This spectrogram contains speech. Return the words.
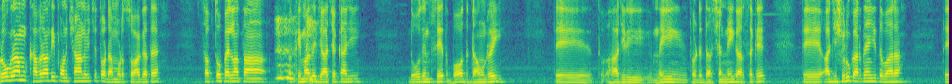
ਪ੍ਰੋਗਰਾਮ ਖਬਰਾਂ ਦੀ ਪਹੁੰਚਾਣ ਵਿੱਚ ਤੁਹਾਡਾ ਮੁੜ ਸਵਾਗਤ ਹੈ। ਸਭ ਤੋਂ ਪਹਿਲਾਂ ਤਾਂ ਹਕੀਮਾਂ ਦੇ ਜਾਚਕਾਂ ਜੀ। ਦੋ ਦਿਨ ਸਿਹਤ ਬਹੁਤ ਡਾਊਨ ਰਹੀ ਤੇ ਹਾਜ਼ਰੀ ਨਹੀਂ ਤੁਹਾਡੇ ਦਰਸ਼ਨ ਨਹੀਂ ਕਰ ਸਕੇ। ਤੇ ਅੱਜ ਸ਼ੁਰੂ ਕਰਦੇ ਹਾਂ ਜੀ ਦੁਬਾਰਾ ਤੇ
